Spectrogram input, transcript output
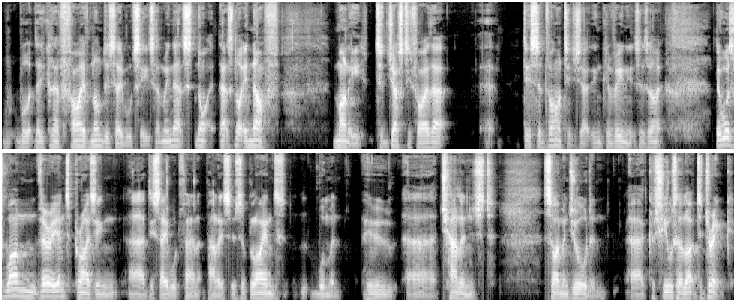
Well, they could have five non-disabled seats. I mean, that's not that's not enough money to justify that uh, disadvantage, that inconvenience. I, there was one very enterprising uh, disabled fan at Palace. It was a blind woman who uh, challenged Simon Jordan because uh, she also liked to drink.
